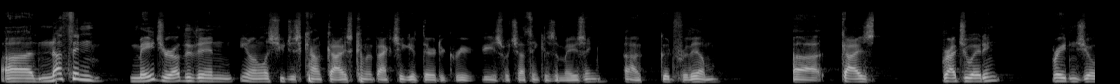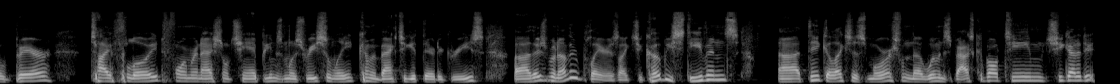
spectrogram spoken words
Uh, nothing major other than you know, unless you just count guys coming back to get their degrees, which I think is amazing. Uh, good for them. Uh, guys graduating. Brayden Jobert, Ty Floyd, former national champions, most recently coming back to get their degrees. Uh, there's been other players like Jacoby Stevens. Uh, I think Alexis Morris from the women's basketball team. She got to do.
